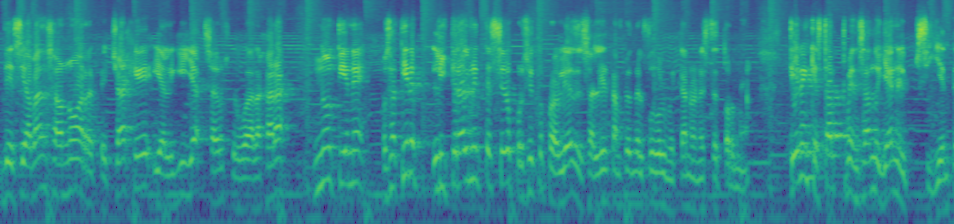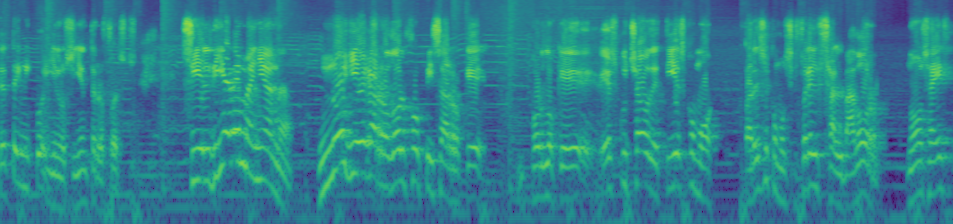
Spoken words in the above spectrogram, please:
de si avanza o no a repechaje y a liguilla. Sabemos que el Guadalajara no tiene, o sea, tiene literalmente 0% probabilidades de salir campeón del fútbol mexicano en este torneo. Tienen que estar pensando ya en el siguiente técnico y en los siguientes refuerzos. Si el día de mañana no llega Rodolfo Pizarro, que por lo que he escuchado de ti es como, parece como si fuera el Salvador, ¿no? O sea, es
